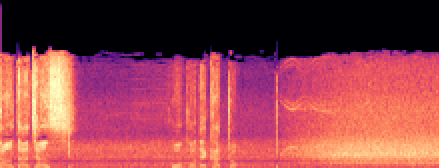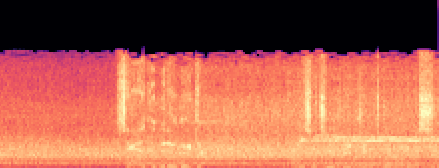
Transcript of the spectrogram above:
カウンターチャンス。ここでカット。さあここで動いた。関節フリーキックとなります。こ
